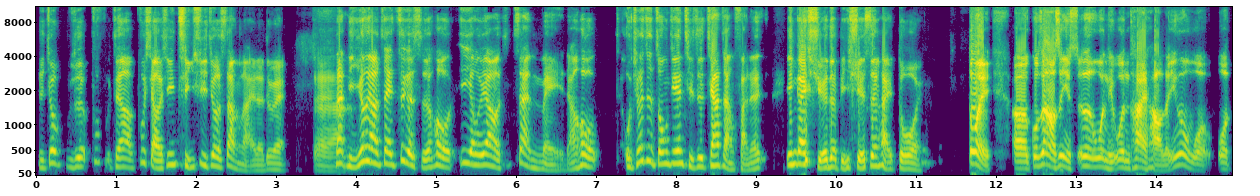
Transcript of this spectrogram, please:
你就不是不这样不小心情绪就上来了，对不对？对啊。那你又要在这个时候又要赞美，然后我觉得这中间其实家长反而应该学的比学生还多诶。对，呃，国珍老师，你这个问题问太好了，因为我我。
